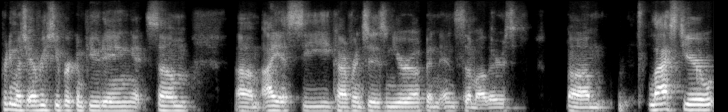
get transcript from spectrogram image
pretty much every supercomputing, at some. Um, ISC conferences in Europe and, and some others. Um, last year,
